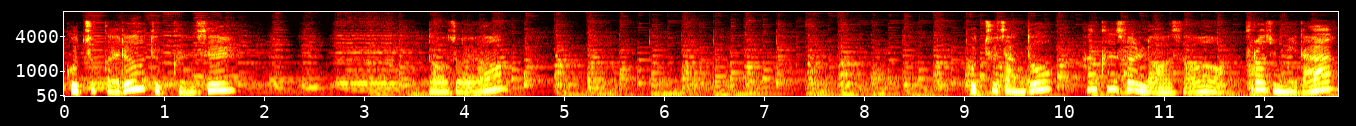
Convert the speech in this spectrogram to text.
고춧가루 두 큰술 넣어줘요. 고추장도 한 큰술 넣어서 풀어줍니다.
